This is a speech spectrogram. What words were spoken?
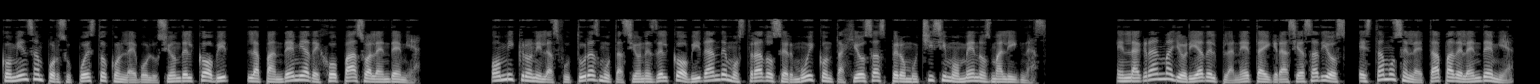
comienzan por supuesto con la evolución del COVID, la pandemia dejó paso a la endemia. Omicron y las futuras mutaciones del COVID han demostrado ser muy contagiosas pero muchísimo menos malignas. En la gran mayoría del planeta y gracias a Dios, estamos en la etapa de la endemia,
